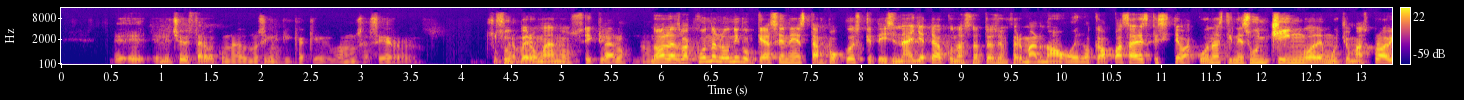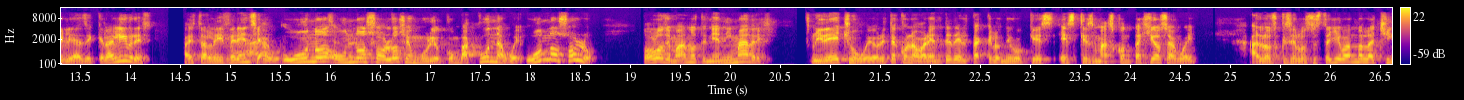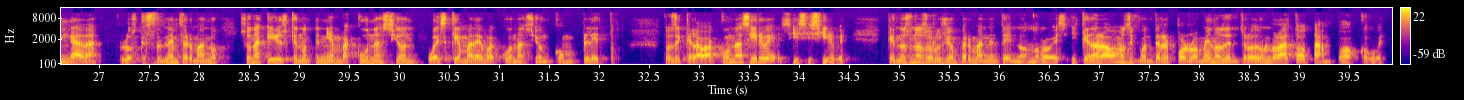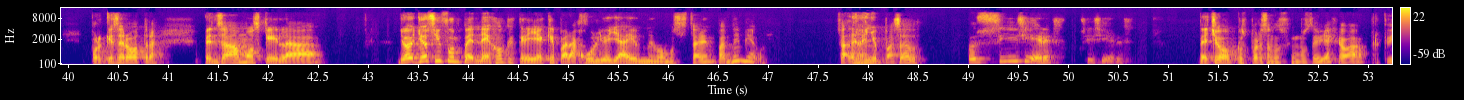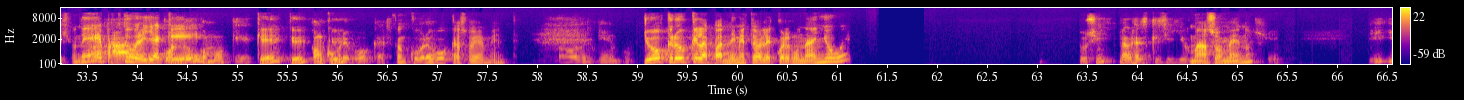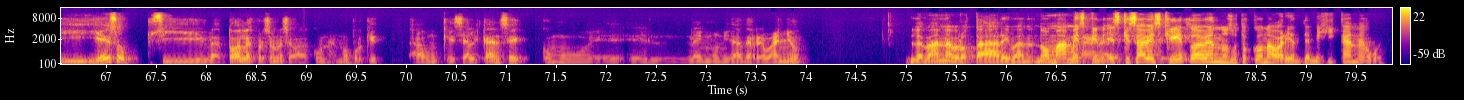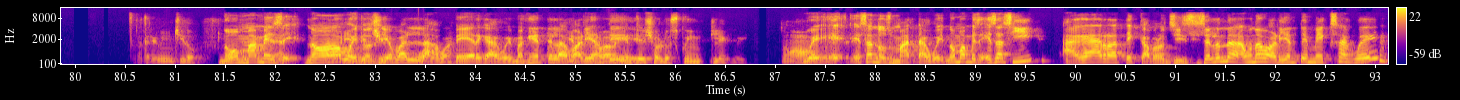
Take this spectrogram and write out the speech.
eh, eh, el hecho de estar vacunados no significa que vamos a ser Superhumanos, sí, claro. No. No. las vacunas lo único que hacen es, tampoco es que te dicen, ah, ya te vacunaste, no te vas a enfermar. No, güey, lo que va a pasar es que si te vacunas tienes un chingo de mucho más probabilidades de que la libres. Ahí está la diferencia. Claro, uno, uno solo se murió con vacuna, güey. Uno solo. Todos los demás no tenían ni madres. Y de hecho, güey, ahorita con la variante Delta, que lo único que es, es que es más contagiosa, güey. A los que se los está llevando la chingada, los que se están enfermando, son aquellos que no tenían vacunación o esquema de vacunación completo. Entonces, que la vacuna sirve, sí, sí sirve. Que no es una solución permanente, no, no lo es. Y que no la vamos a encontrar por lo menos dentro de un rato, tampoco, güey. Porque esa era otra. Pensábamos que la... Yo, yo sí fui un pendejo que creía que para julio ya no íbamos a estar en pandemia, güey. O sea, del año pasado. Pues sí, sí eres, sí, sí eres. De hecho, pues por eso nos fuimos de viaje, ¿va? Porque dijeron, eh, para Ah, octubre ya qué. ¿Cómo? ¿Qué? ¿Qué? ¿Qué? Con cubrebocas Con cubrebocas, obviamente. todo el tiempo. Yo creo que la pandemia todavía le cuelga un año, güey. Pues sí, la verdad es que sí. yo Más o menos. sí. Y, y- y eso, si la- todas las personas se vacunan, ¿no? Porque aunque se alcance como eh, el- la inmunidad de rebaño, La van a brotar y van. No mames, que, es que sabes qué, todavía nos ha tocado una variante mexicana, güey. Estaría bien chido. No mames, eh, no, La güey, variante nos lleva la Chihuahua. verga, güey. Imagínate la La variante variante. Xoloscuincle, güey. No, Güey, eh, esa nos mata, güey. No mames, esa sí, agárrate, cabrón. Si, si sale una, una variante mexa, güey.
